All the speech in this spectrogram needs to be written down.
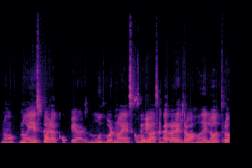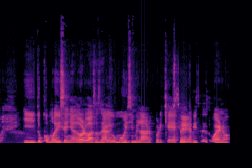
¿no? No es para copiar. Un moodboard no es como que vas a agarrar el trabajo del otro y tú como diseñador vas a hacer algo muy similar porque dices, bueno,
